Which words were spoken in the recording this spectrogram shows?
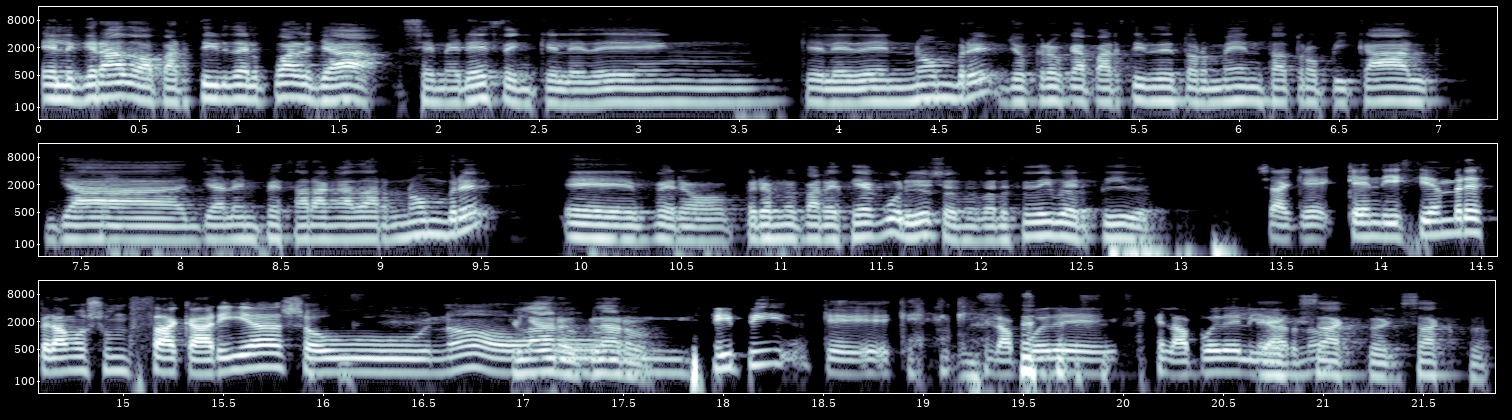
el grado a partir del cual ya se merecen que le den que le den nombre. Yo creo que a partir de tormenta tropical ya, ya le empezarán a dar nombre, eh, pero, pero me parecía curioso, me parece divertido. O sea, que, en diciembre esperamos un Zacarías o un, ¿no? claro, claro. hippie que, la puede, la puede liar. Exacto, exacto.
